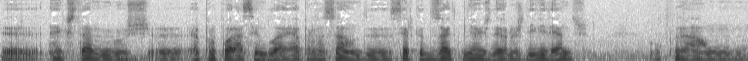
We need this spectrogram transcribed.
eh, em que estamos eh, a propor à Assembleia a aprovação de cerca de 18 milhões de euros de dividendos, o que dá um,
